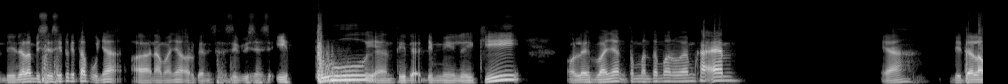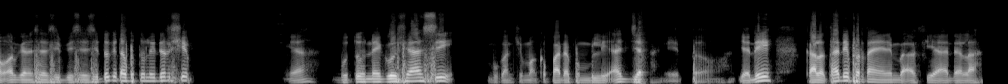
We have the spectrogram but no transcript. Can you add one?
di dalam bisnis itu kita punya uh, namanya organisasi bisnis itu yang tidak dimiliki oleh banyak teman-teman UMKM. Ya, di dalam organisasi bisnis itu kita butuh leadership. Ya, butuh negosiasi, bukan cuma kepada pembeli aja gitu. Jadi, kalau tadi pertanyaan Mbak Afia adalah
